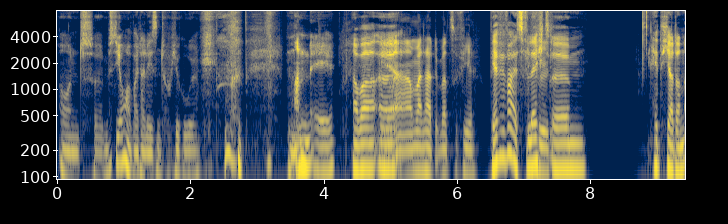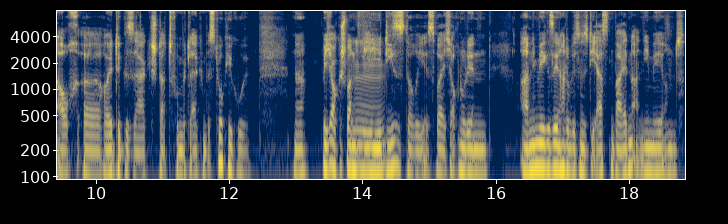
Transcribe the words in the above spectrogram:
Und äh, müsste ich auch mal weiterlesen, Tokyo Ghoul. Mann, ey. Aber äh, ja, man hat immer zu viel. Wer, wer weiß, vielleicht ähm, hätte ich ja dann auch äh, heute gesagt, statt Mittelalter bis Tokyo Ghoul. Ne? Bin ich auch gespannt, wie Mhm. diese Story ist, weil ich auch nur den Anime gesehen hatte, beziehungsweise die ersten beiden Anime und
